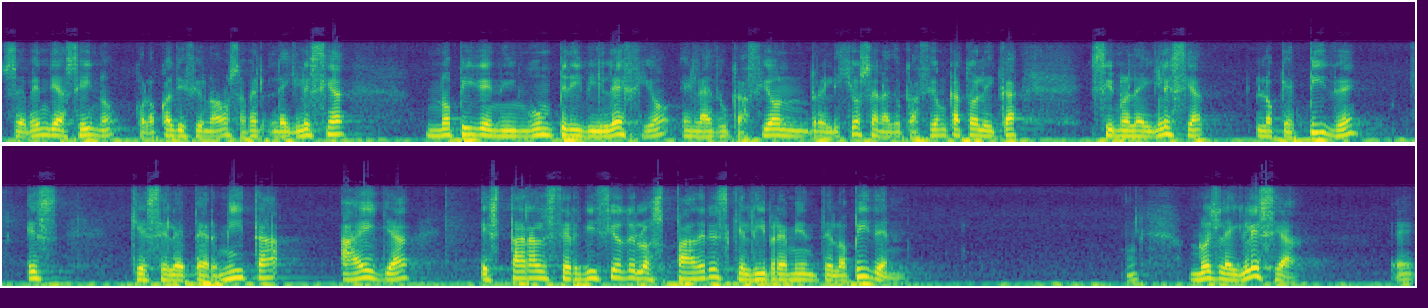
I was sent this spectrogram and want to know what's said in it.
se vende así, ¿no? Con lo cual dice uno, vamos a ver, la Iglesia no pide ningún privilegio en la educación religiosa, en la educación católica, sino la Iglesia lo que pide es que se le permita a ella estar al servicio de los padres que libremente lo piden. No es la Iglesia, ¿eh?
